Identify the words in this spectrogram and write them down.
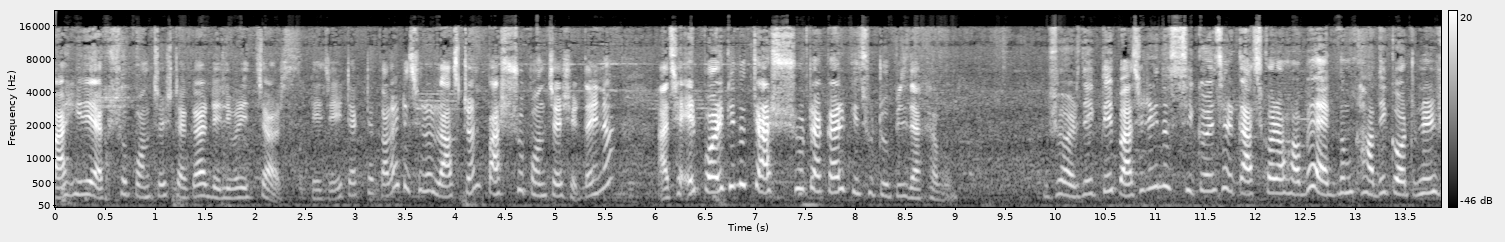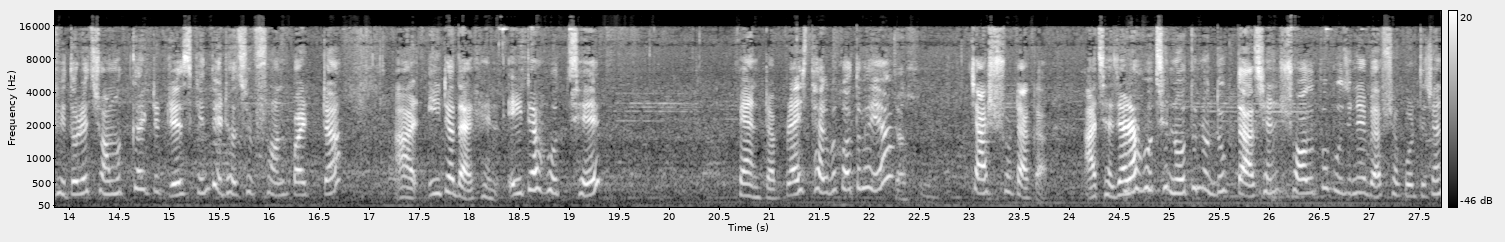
বাহিরে একশো পঞ্চাশ টাকা ডেলিভারি চার্জ এই যে এটা একটা কালার এটা ছিল লাস্ট অন পাঁচশো পঞ্চাশের তাই না? আচ্ছা এরপরে কিন্তু চারশো টাকার কিছু টু পিস দেখাবো। জর্জ দেখতেই পাচ্ছেন এটা কিন্তু সিকোয়েন্সের কাজ করা হবে একদম খাদি কটনের ভিতরে। চমৎকার একটা ড্রেস কিন্তু এটা হচ্ছে ফ্রন্ট পার্টটা আর এইটা দেখেন এইটা হচ্ছে প্যান্টটা। প্রাইস থাকবে কত ভাইয়া? চারশো। টাকা। আচ্ছা যারা হচ্ছে নতুন উদ্যোক্তা আছেন স্বল্প পুঁজি ব্যবসা করতে চান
